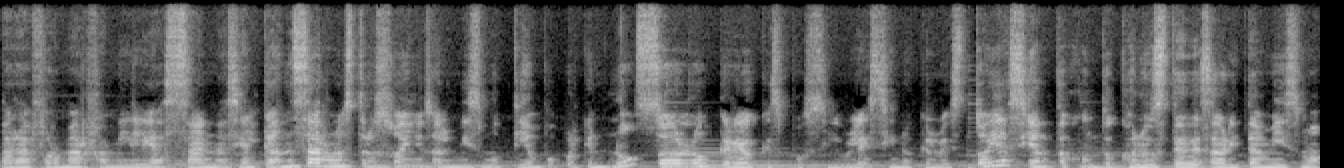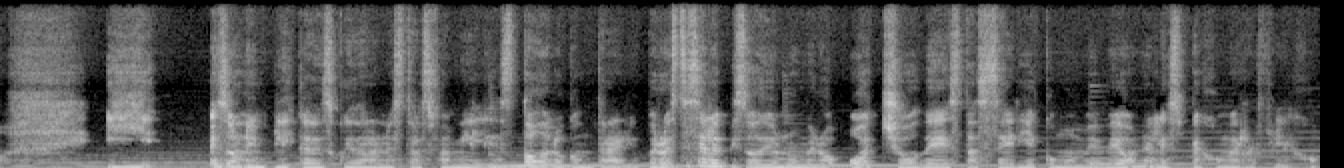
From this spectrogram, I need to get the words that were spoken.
para formar familias sanas y alcanzar nuestros sueños al mismo tiempo, porque no solo creo que es posible, sino que lo estoy haciendo junto con ustedes ahorita mismo. Y eso no implica descuidar a nuestras familias, todo lo contrario. Pero este es el episodio número 8 de esta serie, Como me veo en el espejo me reflejo.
